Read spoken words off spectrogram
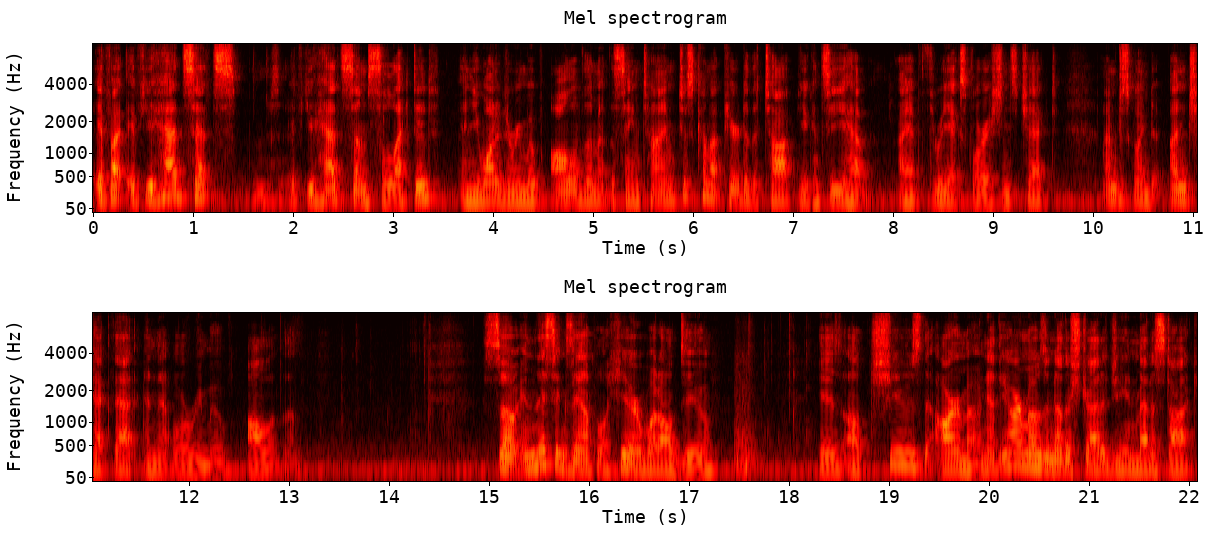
If I, if you had sets, if you had some selected and you wanted to remove all of them at the same time, just come up here to the top. You can see you have I have three explorations checked. I'm just going to uncheck that and that will remove all of them. So in this example here, what I'll do is I'll choose the RMO. Now the RMO is another strategy in Metastock.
